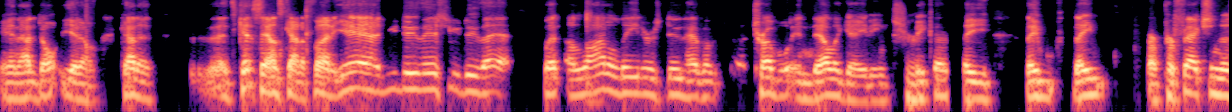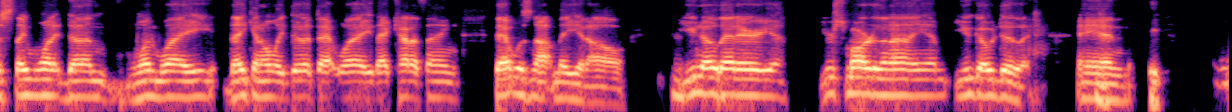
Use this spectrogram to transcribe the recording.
and I don't, you know, kind of it sounds kind of funny. Yeah, you do this, you do that, but a lot of leaders do have a trouble in delegating sure. because they they they are perfectionists. They want it done one way. They can only do it that way. That kind of thing. That was not me at all. Mm-hmm. You know that area. You're smarter than I am. You go do it. And mm-hmm.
